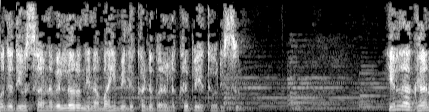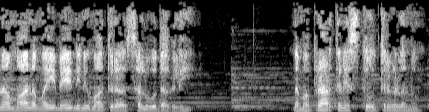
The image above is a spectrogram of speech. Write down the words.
ಒಂದು ದಿವಸ ನಾವೆಲ್ಲರೂ ನಿನ್ನ ಮಹಿಮೆಯಲ್ಲಿ ಕಂಡು ಬರಲು ಕೃಪೆಯ ತೋರಿಸು. ಎಲ್ಲ ಘನ, ಮಾನ, ಮಹಿಮೆ ನಿನಗೆ ಮಾತ್ರ ಸಲ್ಲುವುದಾಗಲಿ. ನಮ್ಮ ಪ್ರಾರ್ಥನೆ ಸ್ತೋತ್ರಗಳನ್ನು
